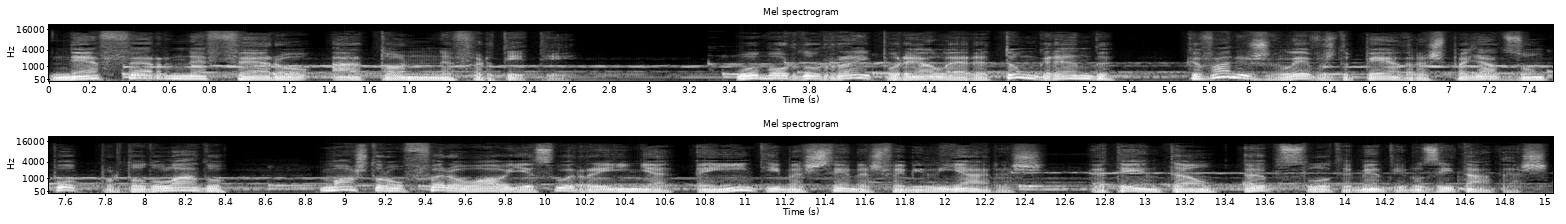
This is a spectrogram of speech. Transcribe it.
Nefer Nefero Aton Nefertiti. O amor do rei por ela era tão grande que vários relevos de pedra espalhados um pouco por todo o lado mostram o faraó e a sua rainha em íntimas cenas familiares, até então absolutamente inusitadas.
